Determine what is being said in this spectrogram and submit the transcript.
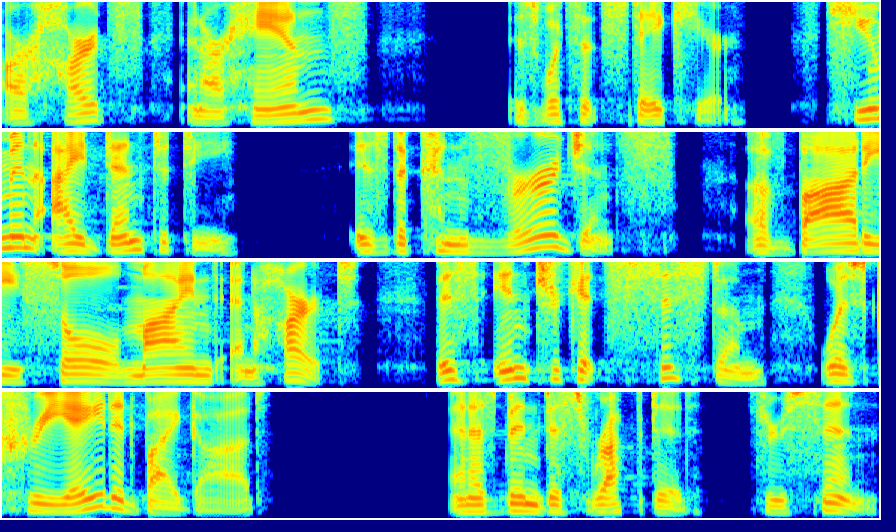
our hearts, and our hands is what's at stake here. Human identity is the convergence of body, soul, mind, and heart. This intricate system was created by God and has been disrupted through sin,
